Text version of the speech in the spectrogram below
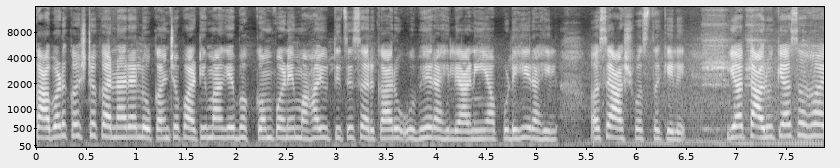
काबड कष्ट करणाऱ्या लोकांच्या पाठीमागे भक्कमपणे महायुतीचे सरकार उभे राहिले आणि यापुढेही राहील असे आश्वस्त केले. या तालुक्यासह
